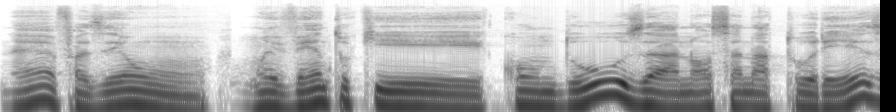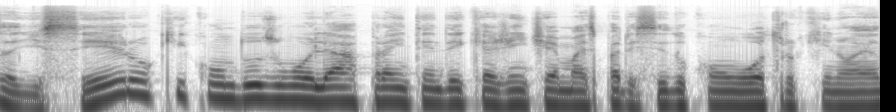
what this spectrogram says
né? Fazer um, um evento que conduza a nossa natureza de ser ou que conduza um olhar para entender que a gente é mais parecido com o outro que não é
